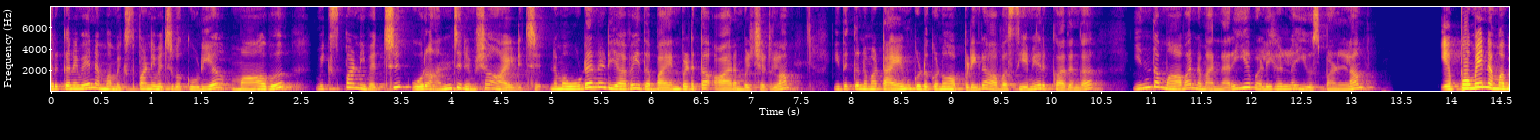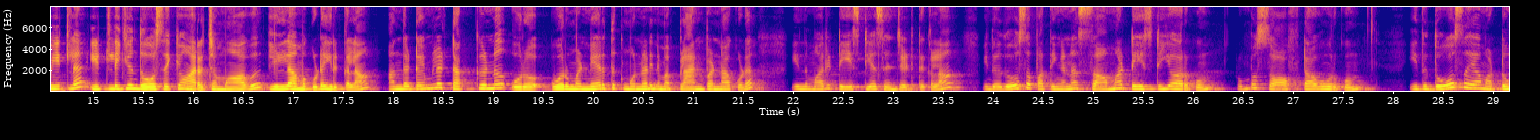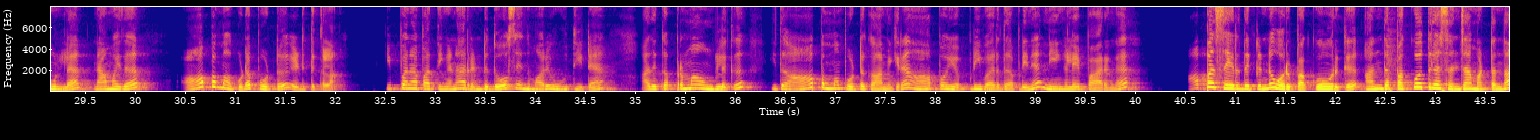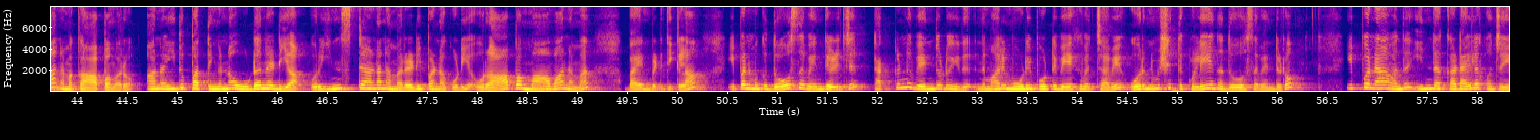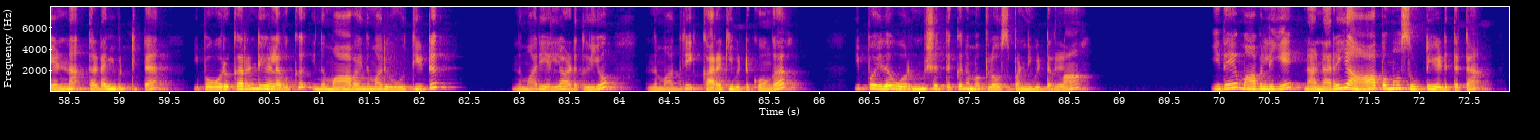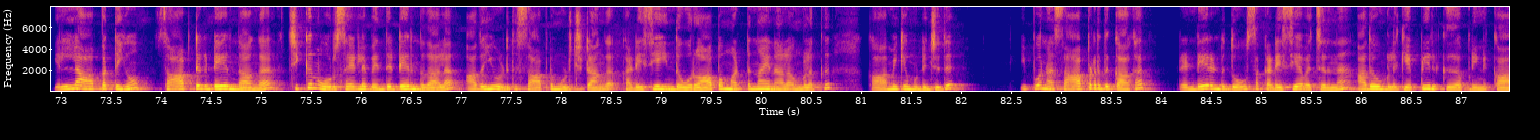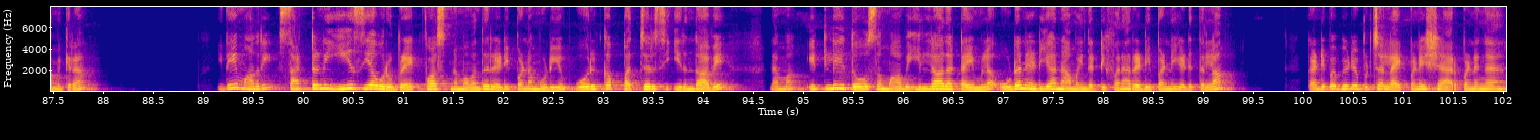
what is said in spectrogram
ஏற்கனவே நம்ம மிக்ஸ் பண்ணி வச்சுக்கக்கூடிய மாவு மிக்ஸ் பண்ணி வச்சு ஒரு அஞ்சு நிமிஷம் ஆயிடுச்சு. நம்ம உடனடியாகவே இதை பயன்படுத்த ஆரம்பிச்சிடலாம். இதுக்கு நம்ம டைம் கொடுக்கணும் அப்படிங்கிற அவசியமே இருக்காதுங்க. இந்த மாவை நம்ம நிறைய வழிகளில் யூஸ் பண்ணலாம். எப்போவுமே நம்ம வீட்டில் இட்லிக்கும் தோசைக்கும் அரைச்ச மாவு இல்லாமல் கூட இருக்கலாம். அந்த டைமில் டக்குன்னு ஒரு ஒரு மணி நேரத்துக்கு முன்னாடி நம்ம பிளான் பண்ணால் கூட இந்த மாதிரி டேஸ்டியாக செஞ்சு எடுத்துக்கலாம். இந்த தோசை பார்த்திங்கன்னா செம டேஸ்டியாக இருக்கும். ரொம்ப சாஃப்டாகவும் இருக்கும். இது தோசையாக மட்டும் இல்லை நாம் இதை ஆப்பமாக கூட போட்டு எடுத்துக்கலாம். இப்போ நான் பார்த்தீங்கன்னா ரெண்டு தோசை இந்த மாதிரி ஊற்றிட்டேன் அதுக்கப்புறமா உங்களுக்கு இதை ஆப்பமாக போட்டு காமிக்கிறேன். ஆப்பம் எப்படி வருது அப்படின்னு நீங்களே பாருங்கள் ஆப்பம் செய்கிறதுக்குன்னு ஒரு பக்குவம் இருக்குது அந்த பக்குவத்தில் செஞ்சால் மட்டும்தான் நமக்கு ஆப்பம் வரும். ஆனால் இது பார்த்திங்கன்னா உடனடியாக ஒரு இன்ஸ்டண்ட்டாக நம்ம ரெடி பண்ணக்கூடிய ஒரு ஆப்ப மாவாக நம்ம பயன்படுத்திக்கலாம். இப்போ நமக்கு தோசை வெந்துடுச்சு. டக்குன்னு வெந்துடும் இது. இந்த மாதிரி மூடி போட்டு வேக வச்சாவே ஒரு நிமிஷத்துக்குள்ளேயே இந்த தோசை வெந்துடும். இப்போ நான் வந்து இந்த கடாயில் கொஞ்சம் எண்ணெய் தடவி விட்டுட்டேன். இப்போ ஒரு கரண்டி அளவுக்கு இந்த மாவை இந்த மாதிரி ஊற்றிட்டு இந்த மாதிரி எல்லா இடத்துலையும் இந்த மாதிரி கரக்கி விட்டுக்கோங்க. இப்போ இதை ஒரு நிமிஷத்துக்கு நம்ம க்ளோஸ் பண்ணி விட்டுடலாம் இதே மாவுலேயே நான் நிறைய ஆப்பமும் சுட்டி எடுத்துட்டேன். எல்லா ஆப்பத்தையும் சாப்பிட்டுக்கிட்டே இருந்தாங்க. சிக்கன் ஒரு சைடில் வெந்துகிட்டே இருந்ததால் அதையும் எடுத்து சாப்பிட்டு முடிச்சுட்டாங்க. கடைசியாக இந்த ஒரு ஆப்பம் மட்டும்தான் என்னால் உங்களுக்கு காமிக்க முடிஞ்சுது. இப்போது நான் சாப்பிட்றதுக்காக ரெண்டே ரெண்டு தோசை கடைசியாக வச்சுருந்தேன். அது உங்களுக்கு எப்படி இருக்குது அப்படின்னு காமிக்கிறேன். இதே மாதிரி சட்டுன்னு ஈஸியாக ஒரு பிரேக்ஃபாஸ்ட் நம்ம வந்து ரெடி பண்ண முடியும். ஒரு கப் பச்சரிசி இருந்தாவே நம்ம இட்லி தோசை மாவு இல்லாத டைமில் உடனடியாக நாம் இந்த டிஃபனை ரெடி பண்ணி எடுத்துடலாம். கண்டிப்பாக வீடியோ பிடிச்சா லைக் பண்ணி ஷேர் பண்ணுங்கள்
